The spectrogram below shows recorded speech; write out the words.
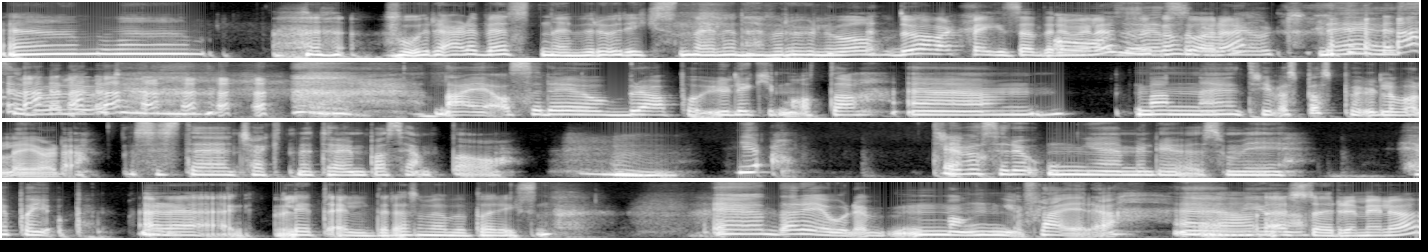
Eh, hvor er det best? Nevro Riksen eller Nevro Ullevål? Du har vært begge steder, Emilie, så du kan svare. Det er så dårlig gjort. Nei, altså det er jo bra på ulike måter. Um, men jeg trives best på Ullevål, jeg gjør det. Jeg syns det er kjekt med tøyenpasienter og Mm. ja. Trives i det unge miljøet som vi er på jobb. Er det litt eldre som jobber på Riksen? Eh, der er jo det mange flere. Eh, Ja, det er større miljø?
